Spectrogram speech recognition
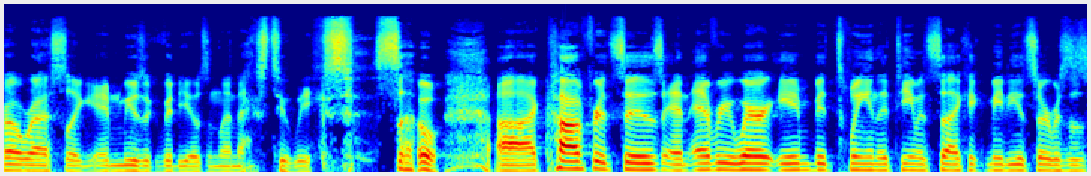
pro wrestling and music videos in the next two weeks. so, uh, conferences and everywhere in between, the team at Sidekick Media Services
